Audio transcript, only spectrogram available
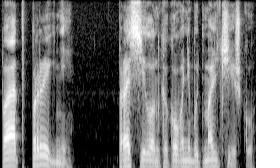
«Подпрыгни!» — просил он какого-нибудь мальчишку.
